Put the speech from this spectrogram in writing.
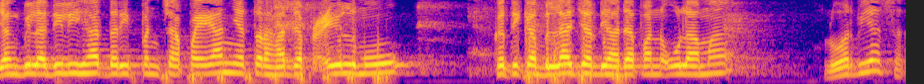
yang bila dilihat dari pencapaiannya terhadap ilmu ketika belajar di hadapan ulama luar biasa.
